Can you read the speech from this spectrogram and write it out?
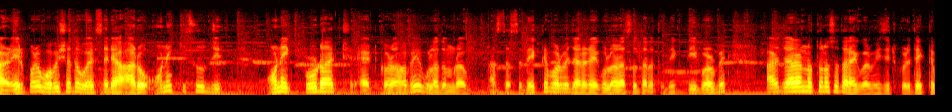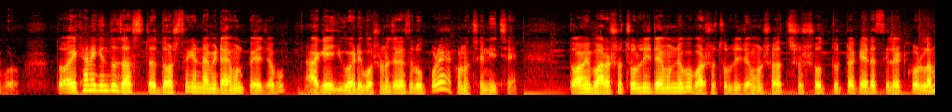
আর এরপরে ভবিষ্যতে ওয়েবসাইটে আরও অনেক কিছু অনেক প্রোডাক্ট অ্যাড করা হবে, এগুলো তোমরা আস্তে আস্তে দেখতে পারবে। যারা রেগুলার আছো তারা তো দেখতেই পারবে। আর যারা নতুন আছো তারা একবার ভিজিট করে দেখতে পারো। তো এখানে কিন্তু জাস্ট দশ সেকেন্ড আমি ডায়মন্ড পেয়ে যাব। আগে ইউআইডি বসানো জায়গা ছিল উপরে, এখন হচ্ছে নিচে। তো আমি বারোশো চল্লিশ ডায়মন্ড নেব, বারোশো চল্লিশ ডায়মন্ড সাতশো সত্তর টাকা এটা সিলেক্ট করলাম।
